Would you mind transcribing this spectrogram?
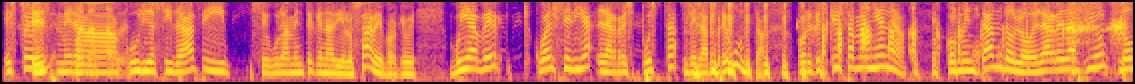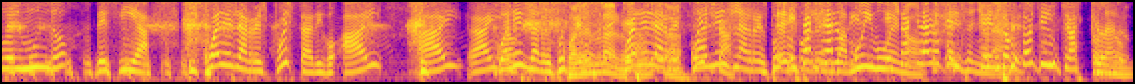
Esto es mera curiosidad y seguramente que nadie lo sabe, porque voy a ver cuál sería la respuesta de la pregunta. Porque es que esta mañana, comentándolo en la redacción, todo el mundo decía, ¿y cuál es la respuesta? Digo, ay, ay, ay. ¿Cuál es la respuesta? ¿Cuál es la, respuesta? ¿Cuál es la respuesta? Está claro que, Muy bueno. Está claro que, el doctor tiene un trastorno.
